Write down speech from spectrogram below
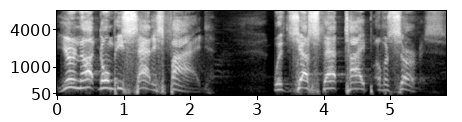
you're not going to be satisfied with just that type of a service.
